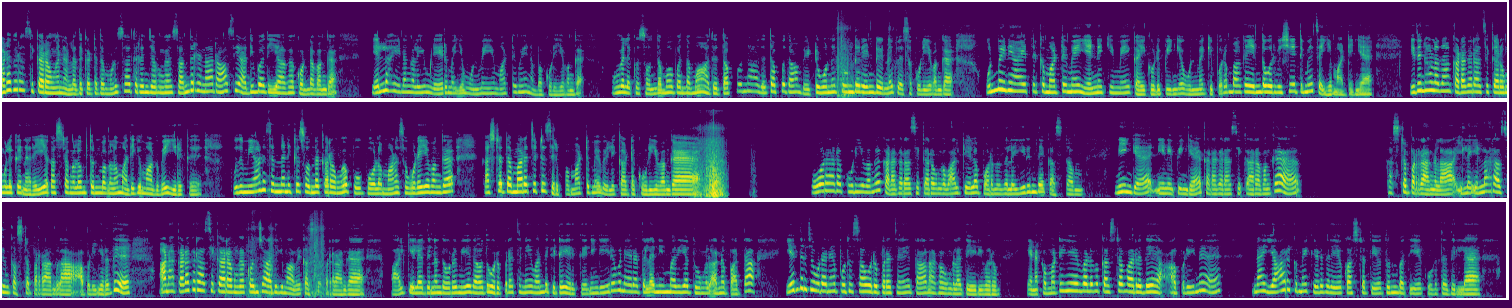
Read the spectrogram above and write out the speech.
கடகராசிக்காரவங்க நல்லது கெட்டதை முழுசாக தெரிஞ்சவங்க சந்திரனை ராசி அதிபதியாக கொண்டவங்க. எல்லா இடங்களையும் நேர்மையும் உண்மையும் மட்டுமே நம்பக்கூடியவங்க. உங்களுக்கு சொந்தமோ பந்தமோ அது தப்புன்னா அது தப்பு தான் வெட்டு ஒன்று துண்டு ரெண்டுன்னு பேசக்கூடியவங்க. உண்மை நியாயத்திற்கு மட்டுமே என்றைக்குமே கை கொடுப்பீங்க. உண்மைக்கு புறம்பாக எந்த ஒரு விஷயத்தையுமே செய்ய மாட்டீங்க. இதனால தான் கடகராசிக்காரவங்களுக்கு நிறைய கஷ்டங்களும் துன்பங்களும் அதிகமாகவே இருக்குது புதுமையான சிந்தனைக்கு சொந்தக்காரவங்க பூ போல மனசு உடையவங்க கஷ்டத்தை மறைச்சிட்டு சிற்பம் மட்டுமே வெளிக்காட்டக்கூடியவங்க. போராடக்கூடியவங்க கடகராசிக்காரவங்க வாழ்க்கையில் பிறந்ததில் இருந்தே கஷ்டம். நீங்கள் நினைப்பீங்க கடகராசிக்காரவங்க கஷ்டப்படுறாங்களா? இல்லை எல்லா ராசியும் கஷ்டப்படுறாங்களா? அப்படிங்கிறது ஆனால் கடகராசிக்காரவங்க கொஞ்சம் அதிகமாகவே கஷ்டப்படுறாங்க. வாழ்க்கையில் தினந்தோறும் ஏதாவது ஒரு பிரச்சனை வந்துக்கிட்டே இருக்குது நீங்கள் இரவு நேரத்தில் நிம்மதியாக தூங்கலான்னு பார்த்தா எந்திரிச்ச உடனே புதுசாக ஒரு பிரச்சனை தானாக உங்களை தேடி வரும். எனக்கு மட்டும் ஏன் இவ்வளவு கஷ்டம் வருது? அப்படின்னு நான் யாருக்குமே கெடுதலையோ கஷ்டத்தையோ துன்பத்தையோ கொடுத்ததில்ல.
